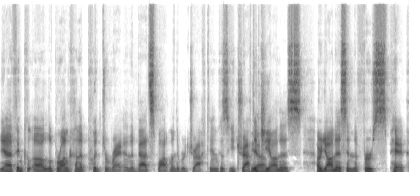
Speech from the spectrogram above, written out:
Yeah, I think uh, LeBron kind of put Durant in a bad spot when they were drafting because he drafted yeah. Giannis or Giannis in the first pick,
